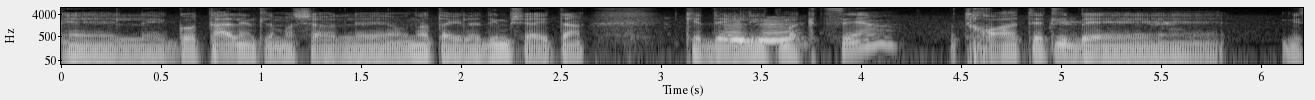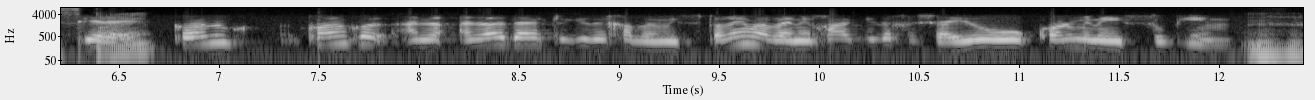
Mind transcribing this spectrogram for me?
אה, לגו טאלנט למשל, לעונת הילדים שהייתה, כדי מהמם. להתמקצע? את יכולה לתת לי תראה, במספרים? קודם, קודם כל, אני, אני לא יודעת להגיד לך במספרים, אבל אני יכולה להגיד לך שהיו כל מיני סוגים. מהמם.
